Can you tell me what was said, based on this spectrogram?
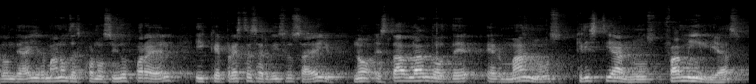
donde hay hermanos desconocidos para él y que preste servicios a ellos. No, está hablando de hermanos cristianos, familias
